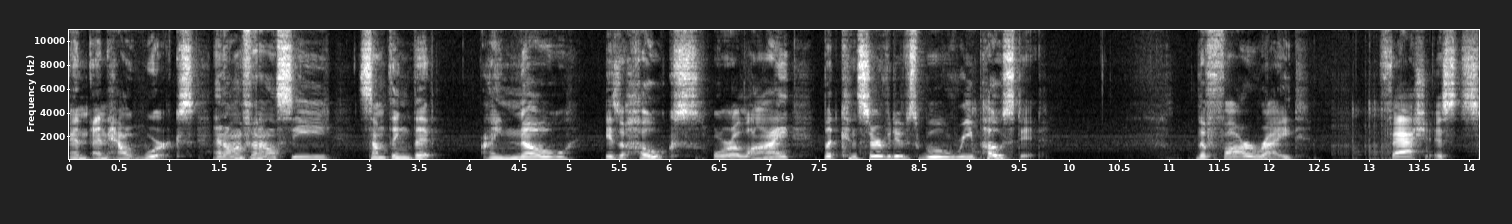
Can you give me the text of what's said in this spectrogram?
and, and how it works. And often I'll see something that I know is a hoax or a lie, but conservatives will repost it. The far right, fascists,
